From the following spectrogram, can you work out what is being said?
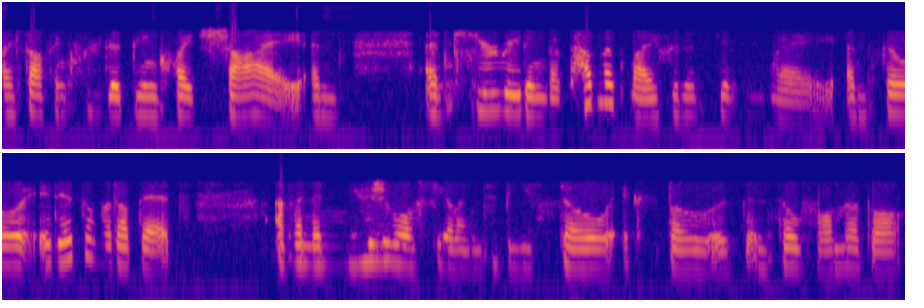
myself included, being quite shy and and curating their public life in a certain way. And so it is a little bit of an unusual feeling to be so exposed and so vulnerable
